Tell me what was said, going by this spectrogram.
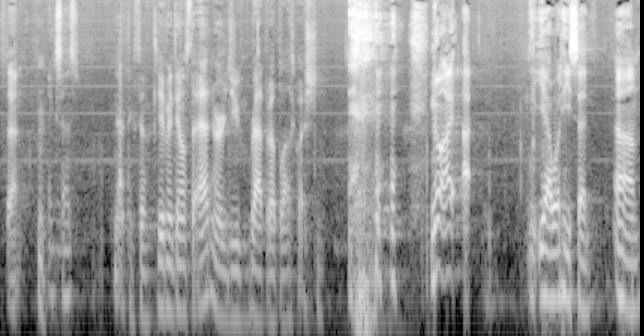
If that hmm. makes sense. Yeah, I think so. Do you have anything else to add, or did you wrap it up last question? no, I, I, yeah, what he said. Um,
